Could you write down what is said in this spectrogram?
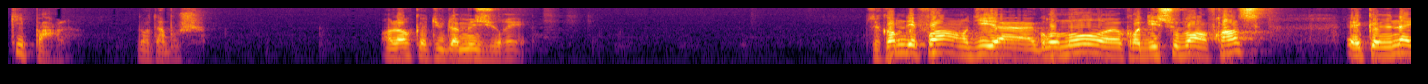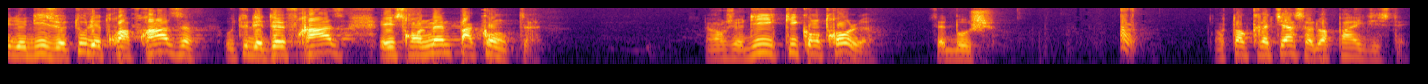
Qui parle dans ta bouche? Alors que tu dois mesurer. C'est comme des fois, on dit un gros mot euh, qu'on dit souvent en France, et qu'il y en a, ils le disent tous les trois phrases, ou toutes les deux phrases, et ils ne se rendent même pas compte. Alors je dis, qui contrôle cette bouche? En tant que chrétien, ça ne doit pas exister.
